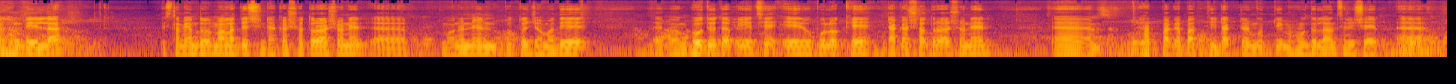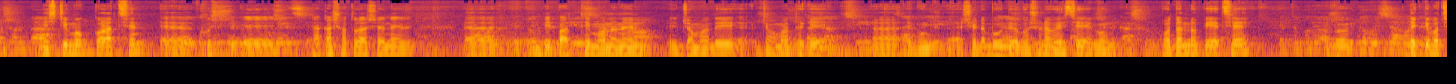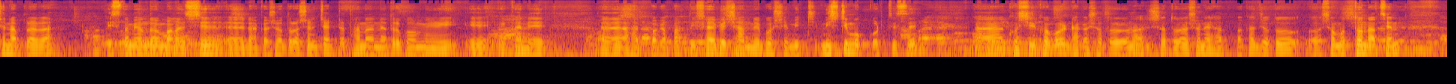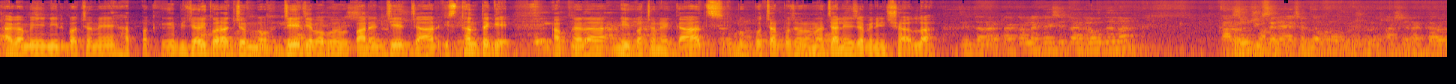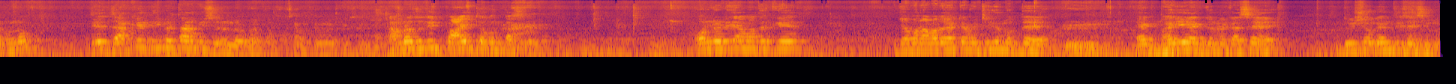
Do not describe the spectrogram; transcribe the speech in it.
আলহামদুলিল্লাহ। ইসলামী আন্দোলন বাংলাদেশ ঢাকা সতেরো আসনের মনোনয়নপত্র জমা দিয়ে এবং বৈধতা পেয়েছে। এর উপলক্ষে ঢাকা সতেরো আসনের আহ, হাত পাকা প্রার্থী ডাক্তার মুফতি মাহমুদুল্লাহ আনসারি সাহেব মিষ্টিমুখ করাচ্ছেন। খুশি ঢাকা সতেরো আসনের এমপি প্রার্থী মনোনয়ন জমা দিয়ে জমা থেকে এবং সেটা বৈধ ঘোষণা হয়েছে এবং প্রাধান্য পেয়েছে এবং। দেখতে পাচ্ছেন আপনারা, ইসলামী আন্দোলন বাংলাদেশে ঢাকা সতেরো আসনের চারটা থানার নেতাকর্মী এখানে হাত পাকা প্রার্থী সাহেবের সামনে বসে মিষ্টি- মিষ্টিমুখ করতেছে খুশির খবর, ঢাকা সতেরো সতেরো আসনের হাত পাকা যত সমর্থন আছেন, আগামী নির্বাচনে হাত পাকাকে বিজয়ী করার জন্য, যে যেভাবে পারেন, যে যার স্থান থেকে আপনারা নির্বাচনের কাজ এবং প্রচার প্রচারণা চালিয়ে যাবেন ইনশাআল্লাহ। যে যারা টাকা লেখাইছে টাকাও দেয় না কাজেও আসে না। কারণ হলো যে যাকে দিবে তার পিছনে লোক আমরা যদি পাই তখন কাজ করব। অলরেডি আমাদেরকে যেমন আমাদের একটা মিটিংয়ের মধ্যে এক ভাইয়ে একজনের কাছে দুইশো গেঞ্জি চাইছিল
